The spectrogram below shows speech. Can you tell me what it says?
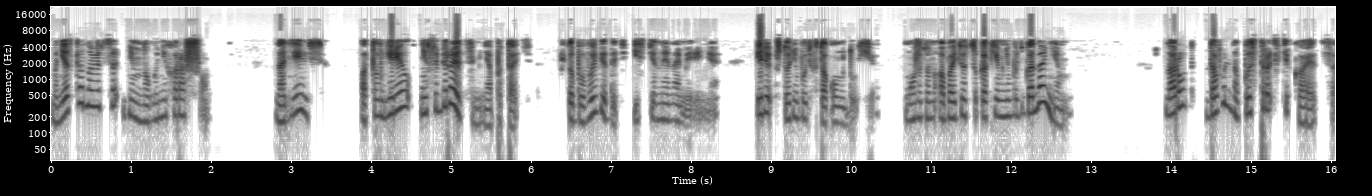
Мне становится немного нехорошо. Надеюсь, Атангерел не собирается меня пытать, чтобы выведать истинные намерения или что-нибудь в таком духе. Может, он обойдется каким-нибудь гаданием? Народ довольно быстро стекается,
